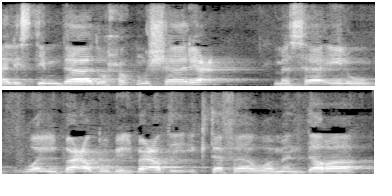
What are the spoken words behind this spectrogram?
الاستمداد حكم الشارع مسائل والبعض بالبعض اكتفى ومن درى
